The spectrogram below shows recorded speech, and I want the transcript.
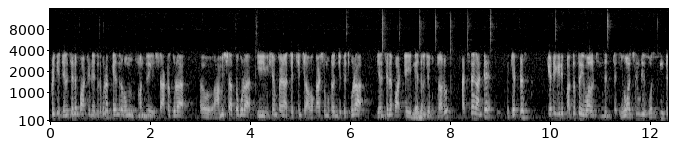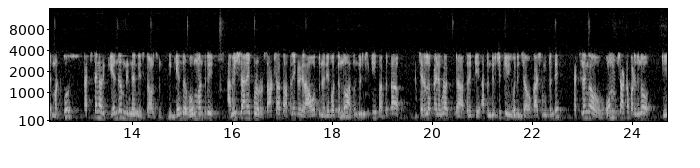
ఇప్పటికే జనసేన పార్టీ నేతలు కూడా కేంద్ర మంత్రి శాఖ కూడా అమిత్ షాతో కూడా ఈ విషయం పైన చర్చించే అవకాశం ఉంటుందని చెప్పేసి కూడా జనసేన పార్టీ నేతలు చెబుతున్నారు. ఖచ్చితంగా అంటే జెడ్ కేటగిరీ భద్రత ఇవ్వాల్సింది ఇవ్వాల్సింది వస్తుంటే మటుకు ఖచ్చితంగా అది కేంద్రం నిర్ణయం తీసుకోవాల్సి ఉంటుంది. కేంద్ర హోంమంత్రి అమిత్ షానే ఇప్పుడు సాక్షాత్ అతని ఇక్కడికి రాబోతున్న నేపథ్యంలో అతని దృష్టికి భద్రతా చర్యలపైన కూడా అతనికి అతని దృష్టికి వివరించే అవకాశం ఉంటుంది. ఖచ్చితంగా హోం శాఖ పరిధిలో ఈ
